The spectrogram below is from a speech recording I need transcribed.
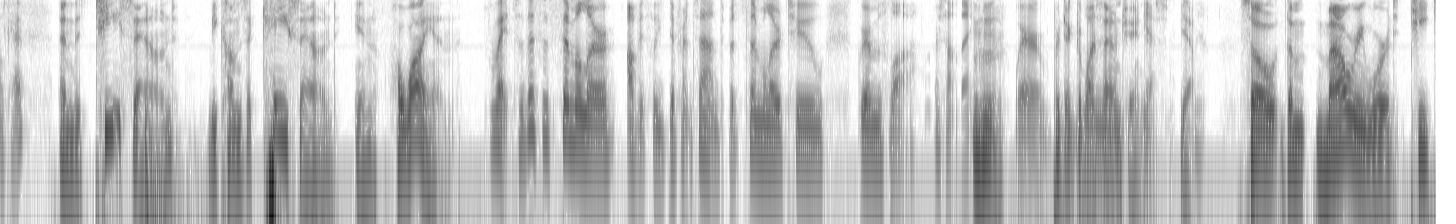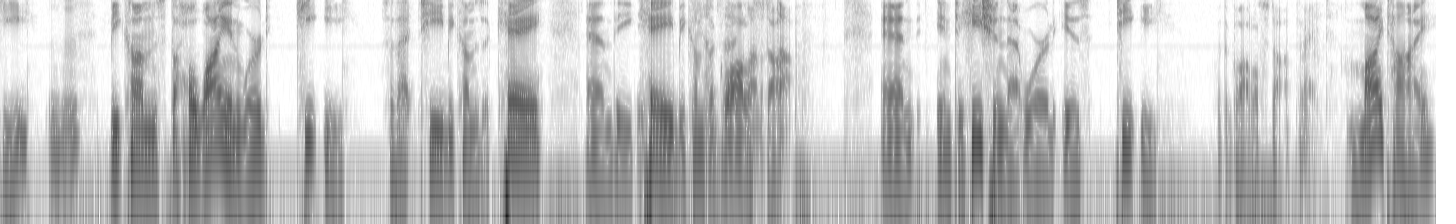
Okay. and the T sound becomes a K sound in Hawaiian. Right. So this is similar, obviously different sounds, but similar to Grimm's Law or something, where Predictable one- sound yeah. changes. Yeah. So the Maori word tiki Mm-hmm. becomes the Hawaiian word ki'i. So that T becomes a K and the K becomes, a becomes a glottal glottal stop. stop. And in Tahitian, that word is Ti with a glottal stop. There. Right. Mai Tai,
